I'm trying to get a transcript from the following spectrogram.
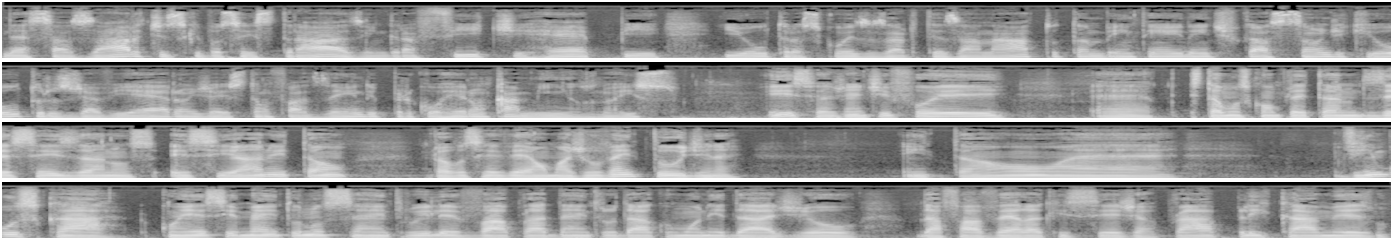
nessas artes que vocês trazem, grafite, rap e outras coisas, artesanato, também tem a identificação de que outros já vieram e já estão fazendo e percorreram caminhos, não é isso? Isso, a gente foi. É, estamos completando 16 anos esse ano, então, para você ver, é uma juventude, né? Então, é, vim buscar conhecimento no centro e levar para dentro da comunidade ou da favela que seja, para aplicar mesmo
